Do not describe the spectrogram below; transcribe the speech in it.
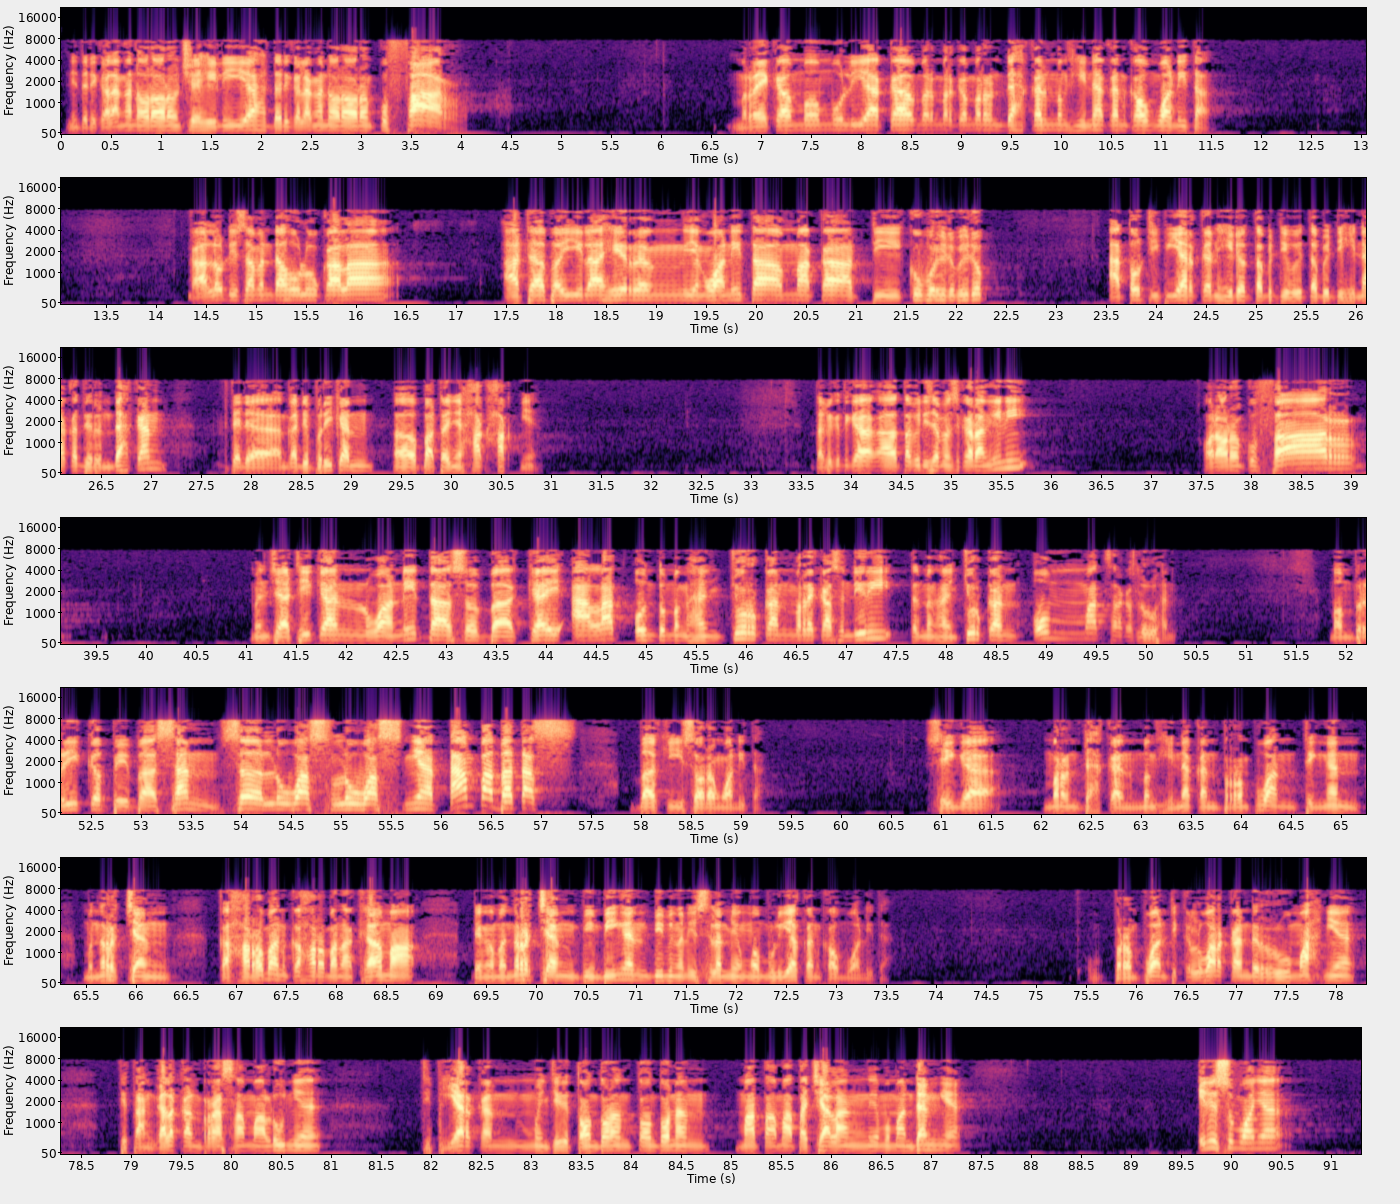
Ini dari kalangan orang-orang jahiliyah, dari kalangan orang-orang kufar. Mereka memuliakan, mereka merendahkan, menghinakan kaum wanita. Kalau di zaman dahulu kala ada bayi lahir yang wanita maka dikubur hidup-hidup atau dibiarkan hidup tapi di, tapi dihinakan direndahkan tidak enggak diberikan uh, padanya hak-haknya. Tapi ketika uh, tapi di zaman sekarang ini orang-orang kufar menjadikan wanita sebagai alat untuk menghancurkan mereka sendiri dan menghancurkan umat secara keseluruhan memberi kebebasan seluas-luasnya tanpa batas bagi seorang wanita. Sehingga merendahkan, menghinakan perempuan dengan menerjang keharaman-keharaman agama dengan menerjang bimbingan-bimbingan Islam yang memuliakan kaum wanita. Perempuan dikeluarkan dari rumahnya, ditanggalkan rasa malunya, dibiarkan menjadi tontonan-tontonan mata-mata jalang yang memandangnya. Ini semuanya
